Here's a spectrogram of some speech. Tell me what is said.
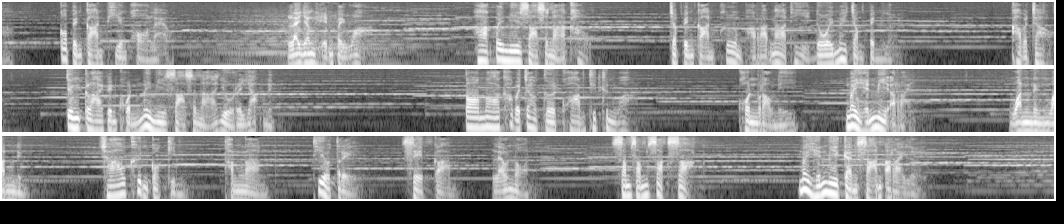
ก็เป็นการเพียงพอแล้ว และยังเห็นไปว่า หากไปมีศาสนาเข้า จะเป็นการเพิ่มภาระหน้าที่โดยไม่จำเป็นเลย ข้าพเจ้าจึงกลายเป็นคนไม่มีศาสนาอยู่ระยะหนึ่ง ต่อมาข้าพเจ้าเกิดความคิดขึ้นว่า คนเรานี้ไม่เห็นมีอะไร วันหนึ่งวันหนึ่ง เช้าขึ้นก็กินทำงาน เที่ยวเตร เสพกามแล้วนอน ซ้ำๆซากๆ ไม่เห็นมีแก่นสารอะไรเลย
